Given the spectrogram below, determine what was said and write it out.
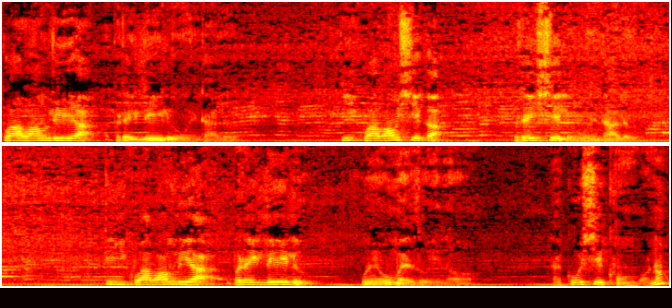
ခွာပေါင်းလေးကပရိတ်လေးလို့ဝင်ထားလို့ဒီခွာပေါင်းရှစ်ကပရိတ်ရှစ်လို့ဝင်ထားလို့ဒီခွာပေါင်းလေးကပရိတ်လေးလို့ဝင်အောင်မယ်ဆိုရင်တော့ဒါ6 8ခွန်ပေါ့နော်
